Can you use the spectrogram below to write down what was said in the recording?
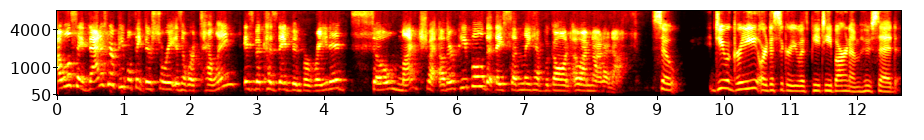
I will say that is where people think their story isn't worth telling is because they've been berated so much by other people that they suddenly have gone, oh, I'm not enough. So, do you agree or disagree with P.T. Barnum, who said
